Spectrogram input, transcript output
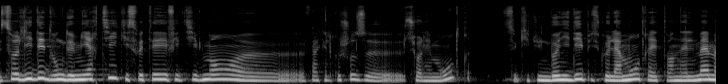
Sur l'idée donc de Myrti qui souhaitait effectivement euh, faire quelque chose euh, sur les montres, ce qui est une bonne idée puisque la montre est en elle-même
